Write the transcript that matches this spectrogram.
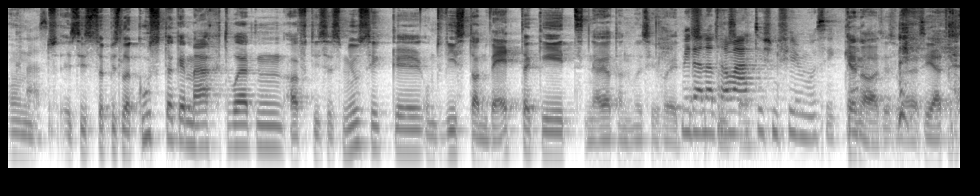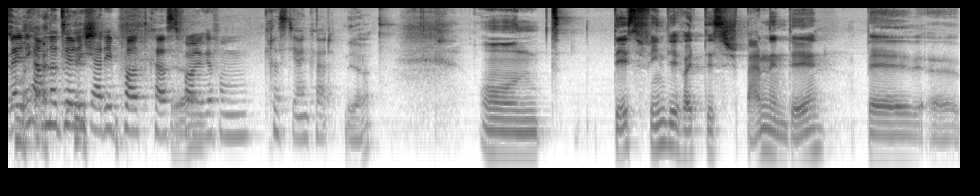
Und quasi. es ist so ein bisschen ein Guster gemacht worden auf dieses Musical und wie es dann weitergeht, naja, dann muss ich halt. Mit einer dramatischen Filmmusik. Gell? Genau, das war sehr dramatisch. Weil die haben natürlich auch die Podcast-Folge ja. von Christian gehört. Ja. Und das finde ich halt das Spannende, bei, äh,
